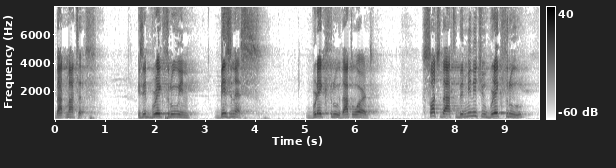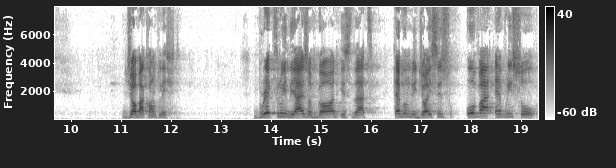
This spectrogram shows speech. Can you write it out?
that matters. Is it breakthrough in business? Breakthrough, that word. Such that the minute you break through, job accomplished. Breakthrough in the eyes of God is that heaven rejoices over every soul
